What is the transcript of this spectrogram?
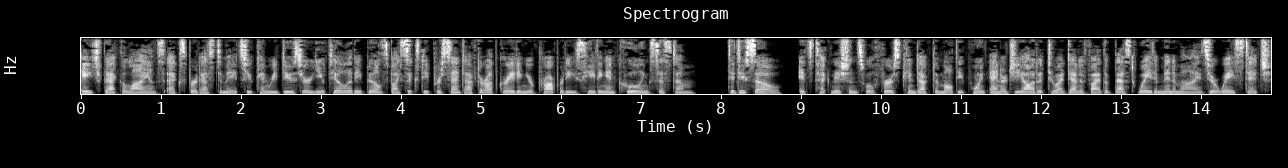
HVAC Alliance expert estimates you can reduce your utility bills by 60% after upgrading your property's heating and cooling system. To do so, its technicians will first conduct a multi point energy audit to identify the best way to minimize your wastage,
